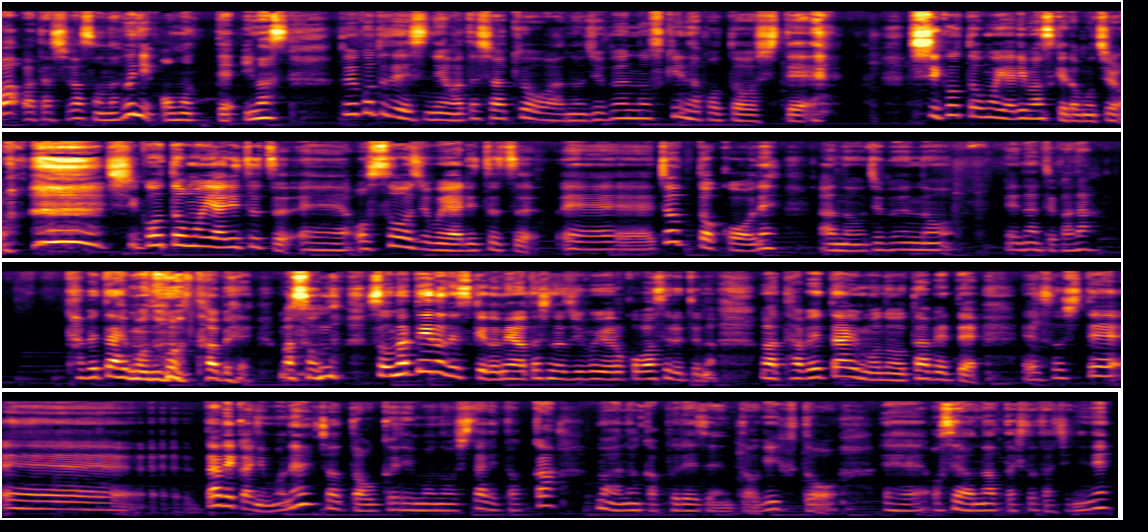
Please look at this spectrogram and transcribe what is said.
は私はそんなふうに思っています。ということでですね私は今日はあの自分の好きなことをして 仕事もやりますけどもちろん 仕事もやりつつ、えー、お掃除もやりつつ、えー、ちょっとこうねあの自分の何、えー、て言うかな食べたいものを食べ まあそんなそんな程度ですけどね私の自分を喜ばせるっていうのは、まあ、食べたいものを食べて、えー、そして、えー、誰かにもねちょっと贈り物をしたりとかまあなんかプレゼントギフトを、えー、お世話になった人たちにね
